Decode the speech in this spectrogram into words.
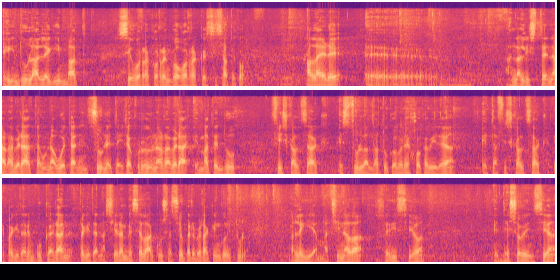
Egin dula legin bat zigorrak horren gogorrak ez izateko. Hala ere, e, analisten arabera eta un hauetan entzun eta irakurri duen arabera ematen du fiskaltzak ez du landatuko bere jokabidea eta fiskaltzak epaketaren bukaeran, epaketaren hasieran bezala, akusazio berberak ingo ditula. Alegia matxina da, sedizioa, e, desobentzia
